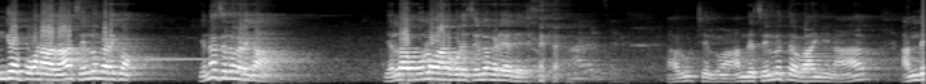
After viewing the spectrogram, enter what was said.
இங்கே போனால் தான் செல்லும் கிடைக்கும். என்ன செல்வம் கிடைக்கும்? எல்லா பொருளும் வாங்கக்கூடிய செல்வம் கிடையாது. அருள் செல்வம். அந்த செல்வத்தை வாங்கினால் அந்த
